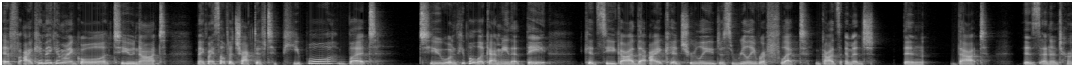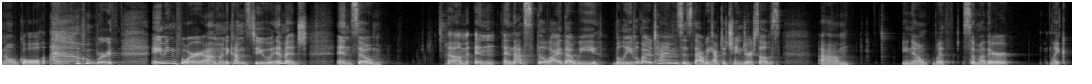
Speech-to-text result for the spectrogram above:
if I can make it my goal to not make myself attractive to people, but to when people look at me, that they could see God, that I could truly just really reflect God's image, then that is an eternal goal worth aiming for um, when it comes to image. And so, um, and and that's the lie that we believe a lot of times is that we have to change ourselves, um, you know, with some other like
